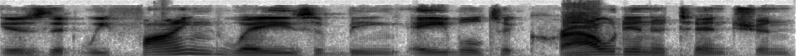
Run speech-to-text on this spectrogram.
is that we find ways of being able to crowd in attention,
